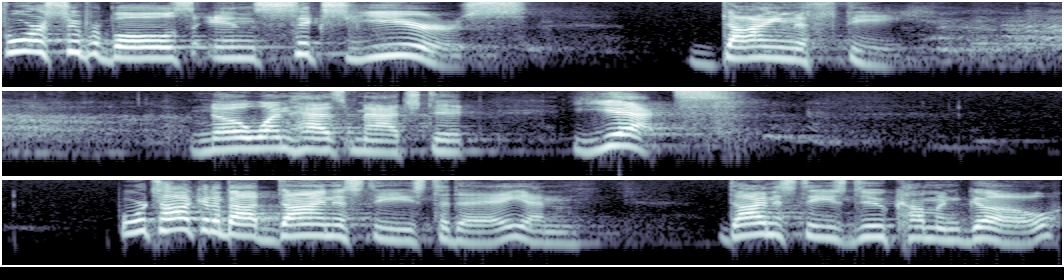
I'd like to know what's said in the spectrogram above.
four Super Bowls in six years. Dynasty. No one has matched it yet. But we're talking about dynasties today, and dynasties do come and go.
